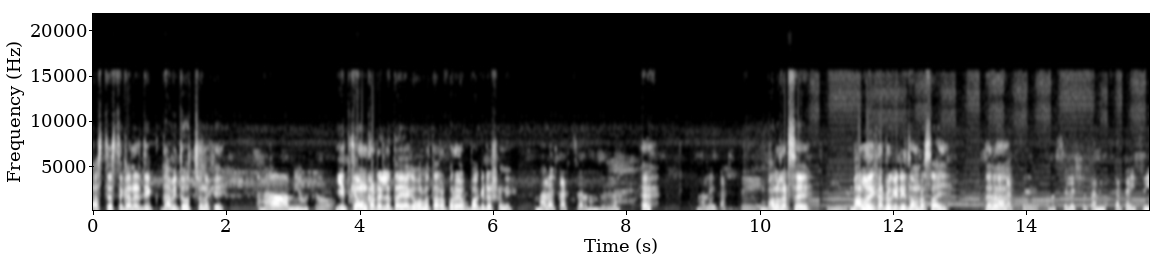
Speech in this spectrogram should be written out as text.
আস্তে আস্তে গানের দিক ধাবিত হচ্ছে নাকি? হ্যাঁ আমি অবশ্য ঈদ কেমন কাটাইলে তাই আগে বলো তারপরে বাকিটা শুনি। ভালোই কাটছে আলহামদুলিল্লাহ। হ্যাঁ? ভালোই কাটছে। ভালো কাটছে? ভালোই কাটুক এটাই তো আমরা চাই তাই না? আমার ছেলের সাথে আমি কাটাইছি।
